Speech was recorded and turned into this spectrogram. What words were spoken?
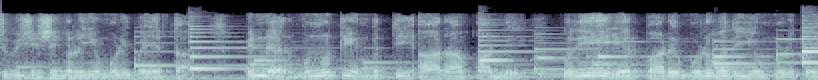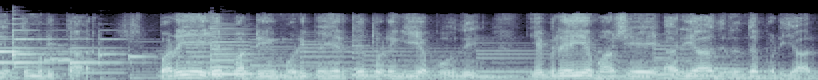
சுவிசேஷங்களையும் மொழிபெயர்த்தார். பின்னர் முன்னூற்றி எண்பத்தி ஆறாம் ஆண்டு புதிய ஏற்பாடு முழுவதையும் மொழிபெயர்த்து முடித்தார். பழைய ஏற்பாட்டை மொழிபெயர்க்க தொடங்கிய போது எபிரேய பாஷையை அறியாதிருந்தபடியால்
